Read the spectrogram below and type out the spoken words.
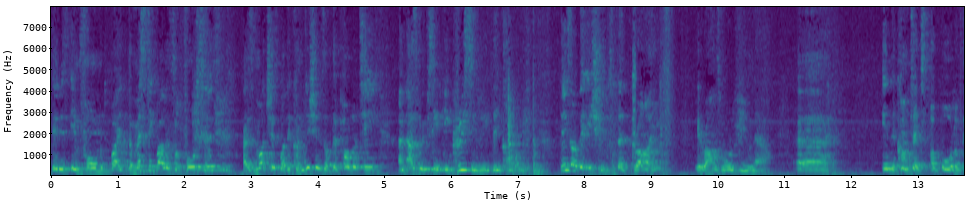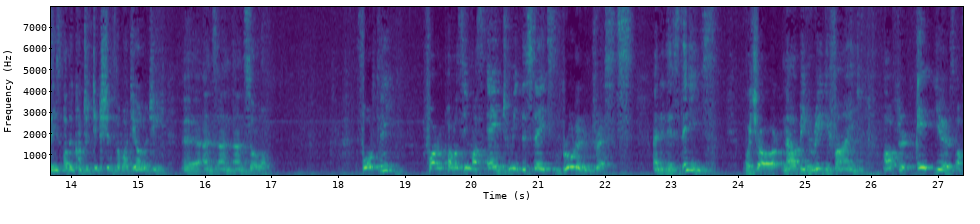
It is informed by domestic balance of forces as much as by the conditions of the polity and, as we've seen increasingly, the economy. These are the issues that drive Iran's worldview now. Uh, in the context of all of these other contradictions of ideology uh, and, and, and so on. Fourthly, foreign policy must aim to meet the state's broader interests, and it is these which are now being redefined after eight years of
